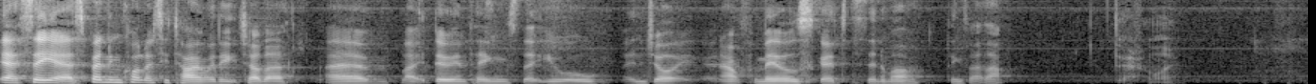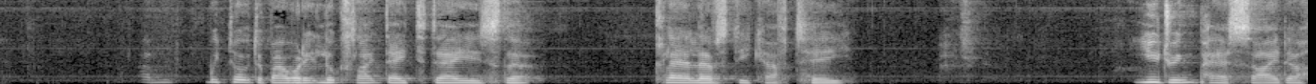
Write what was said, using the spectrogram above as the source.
Yeah, so yeah, spending quality time with each other, um, like doing things that you all enjoy, going out for meals, going to the cinema, things like that. Definitely. Um, we talked about what it looks like day to day is that Claire loves decaf tea. You drink pear cider.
